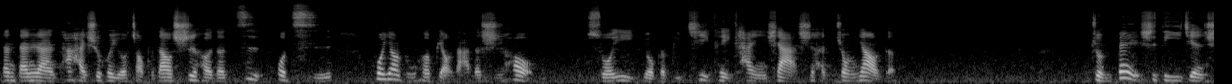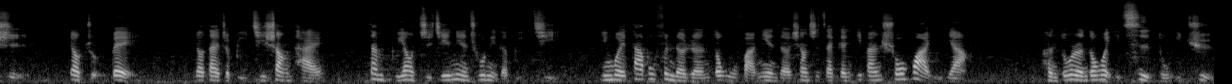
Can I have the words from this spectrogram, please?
但当然，他还是会有找不到适合的字或词，或要如何表达的时候，所以有个笔记可以看一下是很重要的。准备是第一件事，要准备，要带着笔记上台，但不要直接念出你的笔记，因为大部分的人都无法念得像是在跟一般说话一样。很多人都会一次读一句，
